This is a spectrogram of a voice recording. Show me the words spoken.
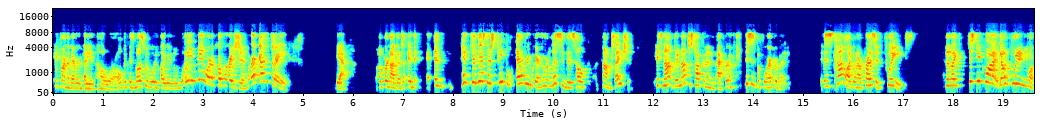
in front of everybody in the whole world because most people would like, what do you mean we're a corporation? We're a country. Yeah, well, we're not going to. And, and picture this: there's people everywhere who are listening to this whole conversation. It's not. They're not just talking in the back room. This is before everybody. Is kind of like when our president tweets, and they're like, "Just be quiet. Don't tweet anymore,"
